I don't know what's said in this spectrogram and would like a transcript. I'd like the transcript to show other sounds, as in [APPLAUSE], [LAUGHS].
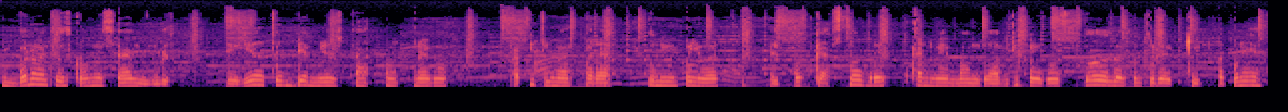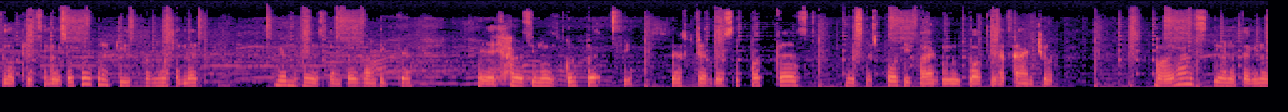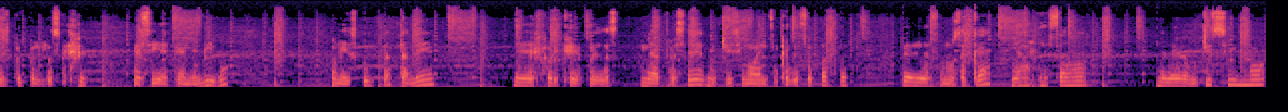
Bueno, entonces, ¿cómo están? Bienvenidos a un nuevo capítulo más para Anime llevar el podcast sobre anime, manga, videojuegos, toda la cultura aquí japonés, lo que se les ocurra aquí, vamos a hablar. Bienvenidos a todos, bandita. Eh, [LAUGHS] ahora sí, no disculpa si están escuchando este podcast desde Spotify, Google Podcast, Anchor o demás. Y bueno, también una disculpa los que [LAUGHS] me siguen acá en vivo una disculpa también, eh, [LAUGHS] porque pues me atrasé muchísimo en sacar este paso, pero ya estamos acá, ya, estamos, me alegra muchísimo,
